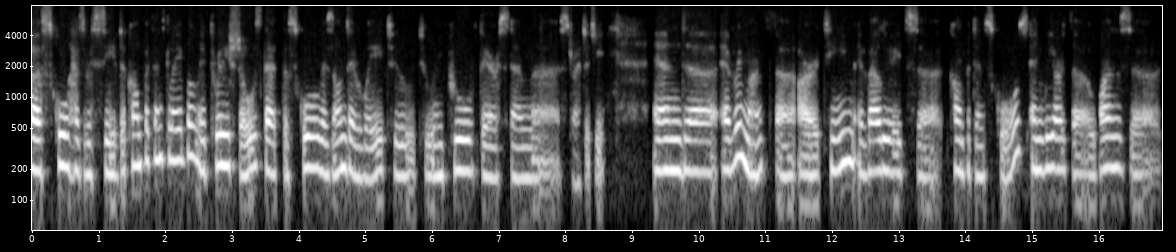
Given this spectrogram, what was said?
a school has received a competent label, it really shows that the school is on their way to, to improve their STEM uh, strategy. And uh, every month, uh, our team evaluates uh, competent schools, and we are the ones uh,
